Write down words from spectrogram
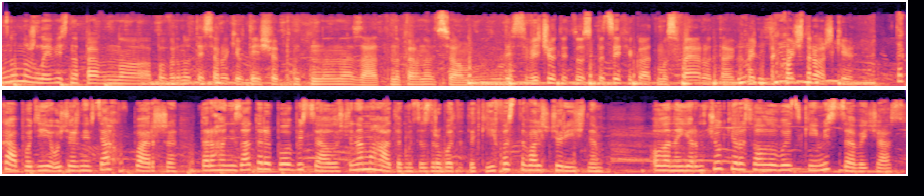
Ну, можливість, напевно, повернутися років тисячу назад, напевно, в цьому. Десь відчути ту специфіку, атмосферу, так, хоч, хоч трошки. Така подія у Чернівцях вперше, та організатори пообіцяли, що намагатимуться зробити такий фестиваль щорічним. Олена Ярмчук, Ярослав Левицький. Місцевий час.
